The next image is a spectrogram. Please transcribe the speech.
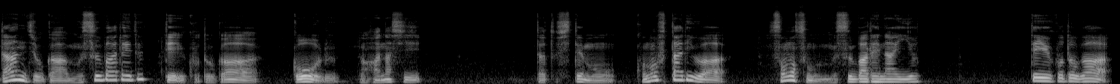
男女が結ばれるっていうことがゴールの話だとしてもこの2人はそもそも結ばれないよっていうことが、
